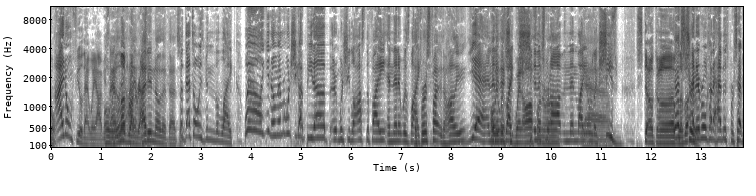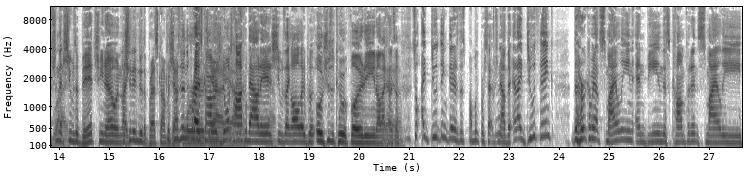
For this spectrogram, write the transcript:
Oh. I, I don't feel that way. Obviously, Oh, really? I love Ronda I- Rousey. I didn't know that that's a- But that's always been the like. Well, you know, remember when she got beat up or when she lost the fight, and then it was like the first fight with Holly. Yeah, and Oh, then it and was then like she went off and then she went own. off, and then like it was like she's stuck up, That's blah. true. and everyone kind of had this perception that she was a bitch, you know, and like she didn't do the press conference. she was doing the press conference. Yeah, she didn't want to talk about it. Yeah. She was like all like, oh, she's a cool fighting and all that kind of Yeah, stuff. So I do think there's this public perception out there, and I do think the her coming out smiling and being this confident, smiley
